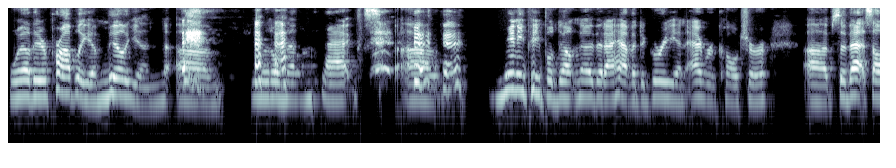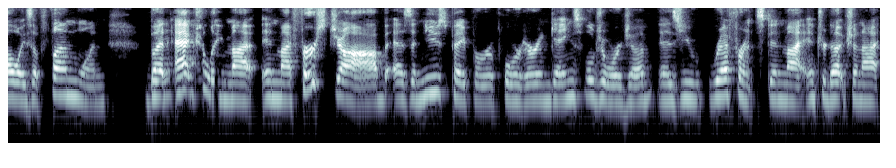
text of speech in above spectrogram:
Well, there are probably a million um, little known facts. Uh, many people don't know that I have a degree in agriculture, uh, so that's always a fun one. But mm-hmm. actually, my in my first job as a newspaper reporter in Gainesville, Georgia, as you referenced in my introduction, I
